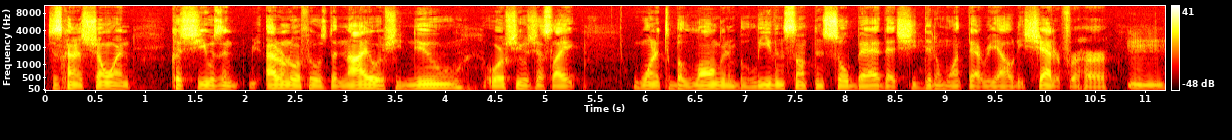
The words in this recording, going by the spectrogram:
just kind of showing because she was in. I don't know if it was denial, if she knew, or if she was just like wanted to belong and believe in something so bad that she didn't want that reality shattered for her. Mm.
